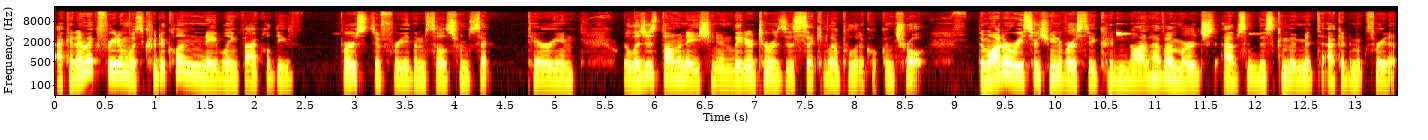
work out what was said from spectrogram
Academic freedom was critical in enabling faculty first to free themselves from sectarian religious domination and later to resist secular political control. The modern research university could not have emerged absent this commitment to academic freedom.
